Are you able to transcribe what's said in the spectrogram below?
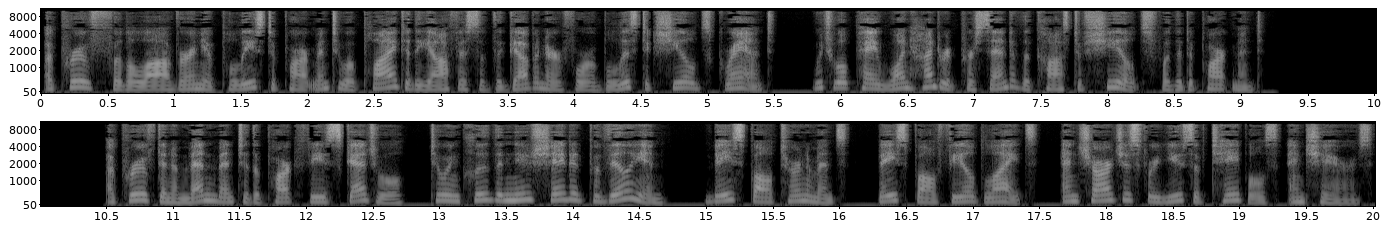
Approve for the La Vernia Police Department to apply to the Office of the Governor for a ballistic shields grant, which will pay 100% of the cost of shields for the department. Approved an amendment to the park fees schedule to include the new shaded pavilion, baseball tournaments, baseball field lights, and charges for use of tables and chairs.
